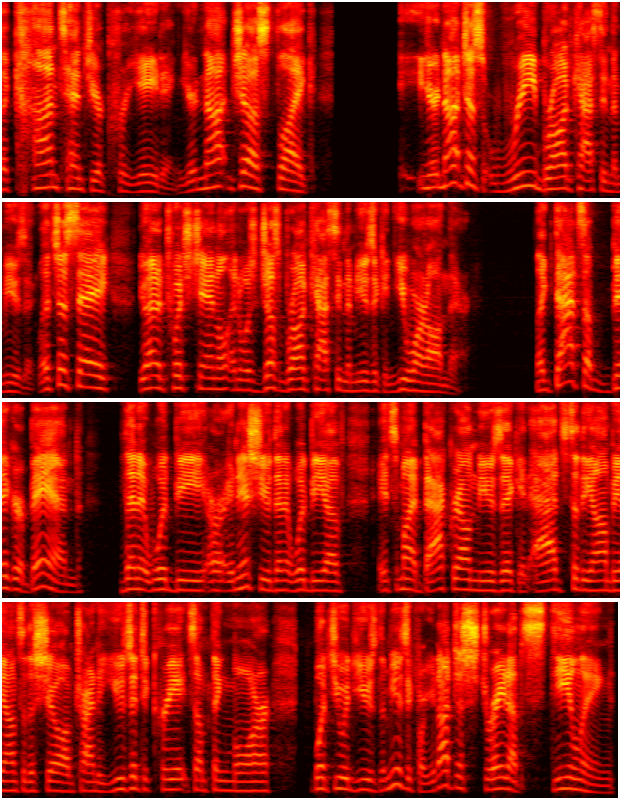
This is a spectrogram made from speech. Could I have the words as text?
the content you're creating. You're not just like you're not just rebroadcasting the music. Let's just say you had a Twitch channel and was just broadcasting the music and you weren't on there. Like that's a bigger band than it would be or an issue than it would be of it's my background music. It adds to the ambiance of the show. I'm trying to use it to create something more what you would use the music for. You're not just straight up stealing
